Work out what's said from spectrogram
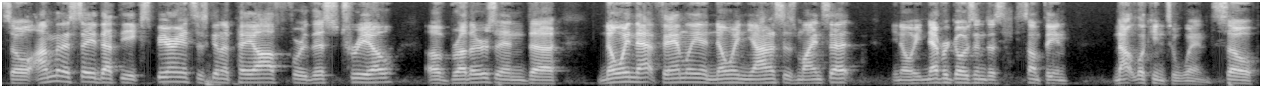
So I'm going to say that the experience is going to pay off for this trio of brothers, and uh, knowing that family and knowing Giannis's mindset, you know, he never goes into something not looking to win. So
